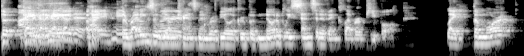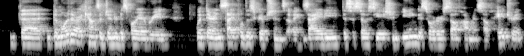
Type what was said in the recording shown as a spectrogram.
the, got it, got it, got it, got it. Okay. The writings of words. young trans men reveal a group of notably sensitive and clever people. Like the more the the more their accounts of gender dysphoria read, with their insightful descriptions of anxiety, disassociation, eating disorder, self harm, and self hatred,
